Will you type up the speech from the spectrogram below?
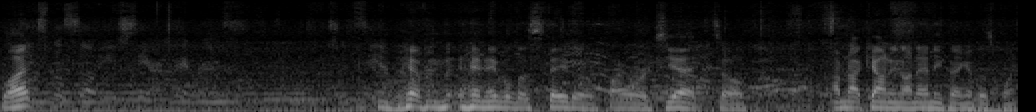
What? We haven't been able to stay to fireworks yet, so I'm not counting on anything at this point.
